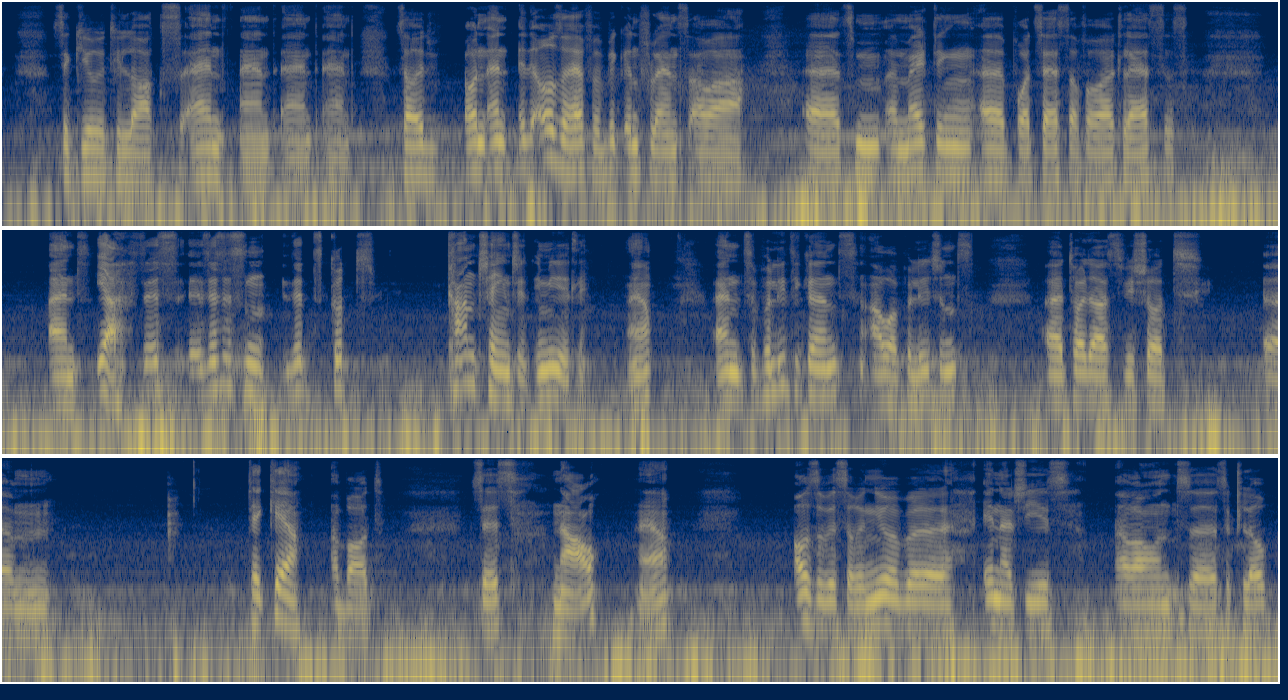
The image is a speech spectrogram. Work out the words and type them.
security locks, and and and and. So it on and it also have a big influence our uh, it's a melting uh, process of our classes. And yeah, this this is n- that could can't change it immediately. Yeah, and the politicians, our politicians, uh, told us we should um, take care about this now. Yeah, also with the renewable energies around uh, the globe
